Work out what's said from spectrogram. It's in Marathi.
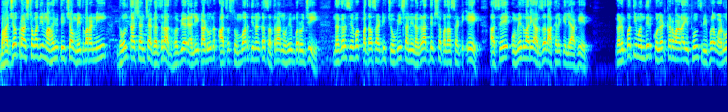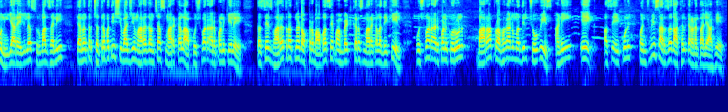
भाजप राष्ट्रवादी महायुतीच्या उमेदवारांनी ढोल ताशांच्या गजरात भव्य रॅली काढून आज सोमवार दिनांक सतरा नोव्हेंबर रोजी नगरसेवक पदासाठी चोवीस आणि नगराध्यक्ष पदासाठी एक असे उमेदवारी अर्ज दाखल केले आहेत. गणपती मंदिर कोलटकरवाडा इथून श्रीफळ वाढवून या रॅलीला सुरुवात झाली. त्यानंतर छत्रपती शिवाजी महाराजांच्या स्मारकाला पुष्पहार अर्पण केले. तसेच भारतरत्न डॉक्टर बाबासाहेब आंबेडकर स्मारकाला देखील पुष्पहार अर्पण करून बारा प्रभागांमधील चोवीस आणि एक असे एकूण पंचवीस अर्ज दाखल करण्यात आले आहेत.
